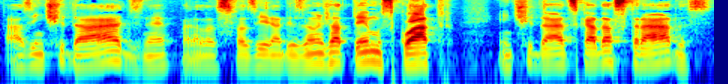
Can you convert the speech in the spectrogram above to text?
as entidades, né, para elas fazerem adesão. Já temos quatro entidades cadastradas.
